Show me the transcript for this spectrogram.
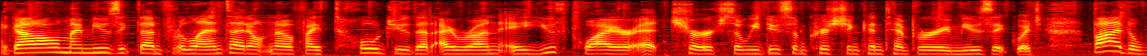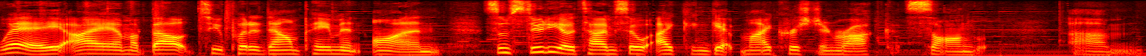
I got all my music done for Lent. I don't know if I told you that I run a youth choir at church, so we do some Christian contemporary music, which, by the way, I am about to put a down payment on some studio time so I can get my Christian rock song um,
